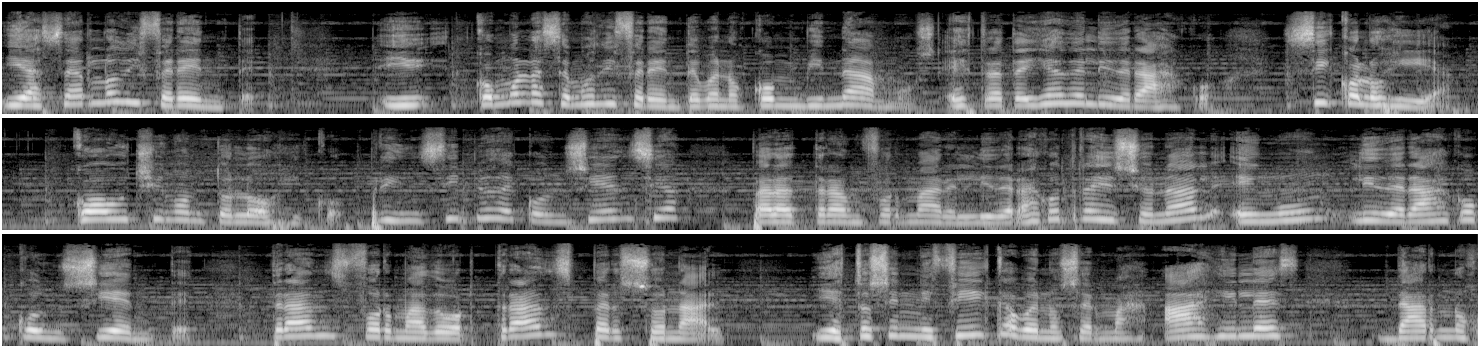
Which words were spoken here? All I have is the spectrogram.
y hacerlo diferente. ¿Y cómo lo hacemos diferente? Bueno, combinamos estrategias de liderazgo, psicología, coaching ontológico, principios de conciencia, para transformar el liderazgo tradicional en un liderazgo consciente, transformador, transpersonal. Y esto significa, bueno, ser más ágiles, darnos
